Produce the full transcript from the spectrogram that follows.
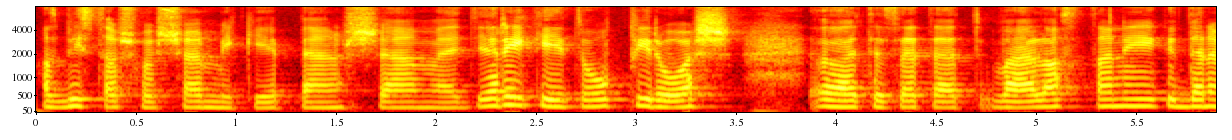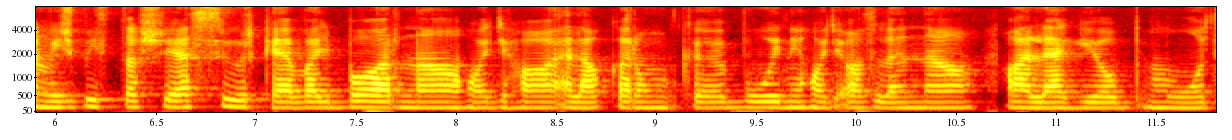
Az biztos, hogy semmiképpen sem egy rikító piros öltözetet választanék, de nem is biztos, hogy a szürke vagy barna, hogyha el akarunk bújni, hogy az lenne a, legjobb mód.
